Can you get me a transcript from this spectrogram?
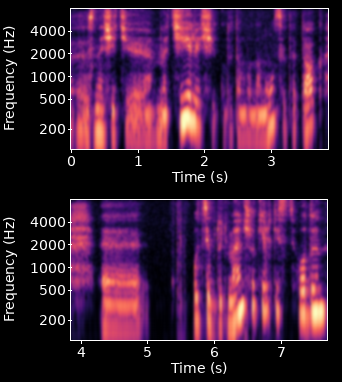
е, значить, е, на тілі, чи куди там ви наносите, так. Е, Оці будуть меншу кількість годин,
